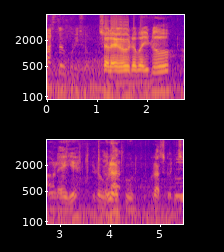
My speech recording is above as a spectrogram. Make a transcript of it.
রাস্তার উপরে সব। সাড়ে এগারোটা বাজলো আমরা এই যে রঘুনাথপুর ক্রস করছি।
